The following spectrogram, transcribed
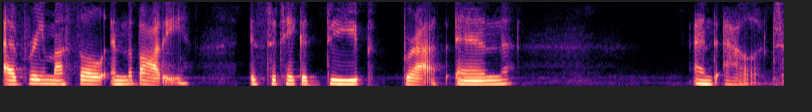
every muscle in the body is to take a deep breath in and out.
